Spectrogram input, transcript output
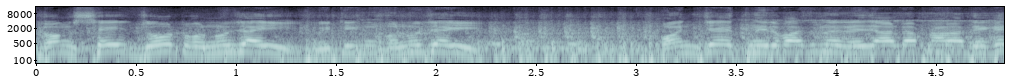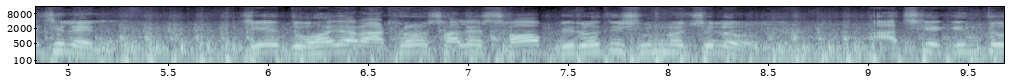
এবং সেই জোট অনুযায়ী, মিটিং অনুযায়ী পঞ্চায়েত নির্বাচনের রেজাল্ট আপনারা দেখেছিলেন যে দু হাজার আঠেরো সালে সব বিরোধী শূন্য ছিল। আজকে কিন্তু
